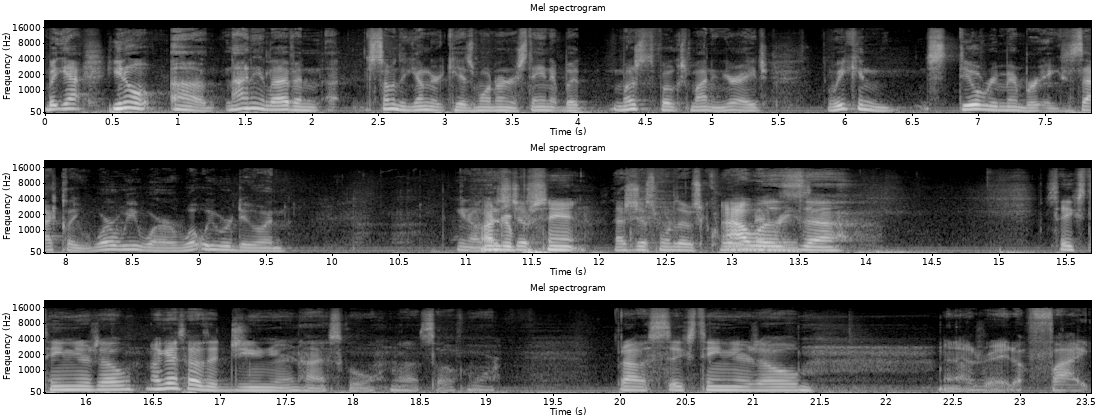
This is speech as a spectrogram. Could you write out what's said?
But yeah, you know, uh, 9/11. Uh, some of the younger kids won't understand it, but most folks mine and your age, we can still remember exactly where we were, what we were doing. You know, hundred percent. that's just one of those core I memories. was uh, sixteen years old. I guess I was a junior in high school, not a sophomore. But I was sixteen years old, and I was ready to fight.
